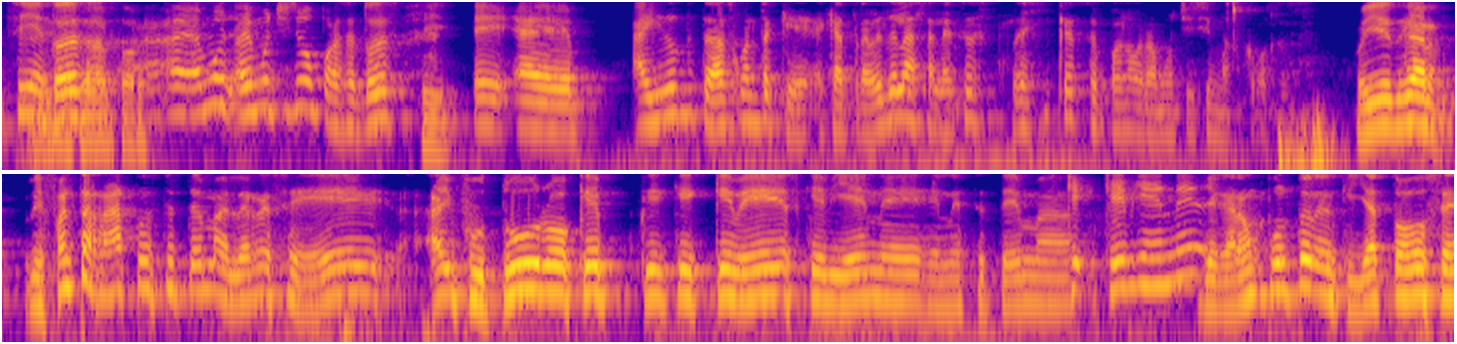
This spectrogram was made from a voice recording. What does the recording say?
Sí, entonces hay, muchísimo por hacer. Entonces, sí. eh, eh, ahí donde te das cuenta que, a través de las alianzas estratégicas se pueden lograr muchísimas cosas. Oye, Edgar, le falta rato este tema del RCE. ¿Hay futuro? ¿Qué, qué, ves? ¿Qué viene en este tema? ¿Qué, viene? ¿Llegará un punto en el que ya todo sea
